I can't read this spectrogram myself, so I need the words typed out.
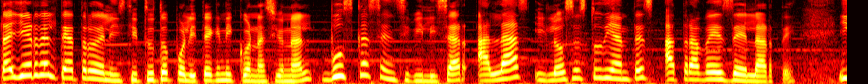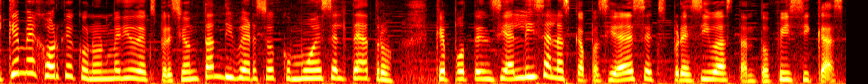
Taller del teatro del Instituto Politécnico Nacional busca sensibilizar a las y los estudiantes a través del arte. Y qué mejor que con un medio de expresión tan diverso como es el teatro, que potencializa las capacidades expresivas tanto físicas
